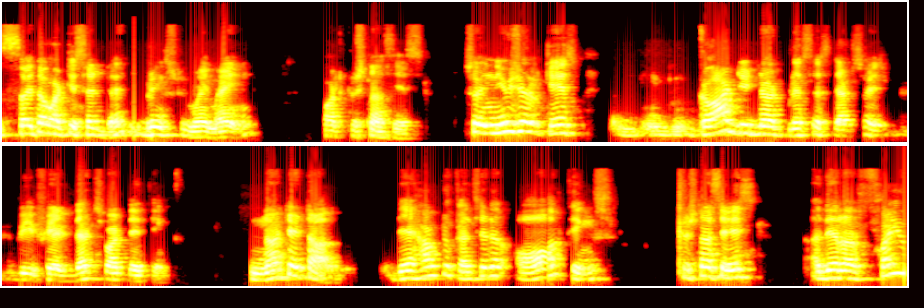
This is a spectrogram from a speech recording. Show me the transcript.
Saida, what you said uh, brings to my mind what Krishna says so in usual case, God did not bless us, that's why we failed. That's what they think. Not at all. They have to consider all things. Krishna says uh, there are five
